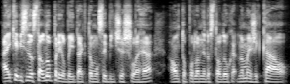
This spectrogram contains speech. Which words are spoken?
aj keby si dostal do prilby, tak to musí byť, že šleha a on to podľa mňa dostal do ucha. Normálne, že kál.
